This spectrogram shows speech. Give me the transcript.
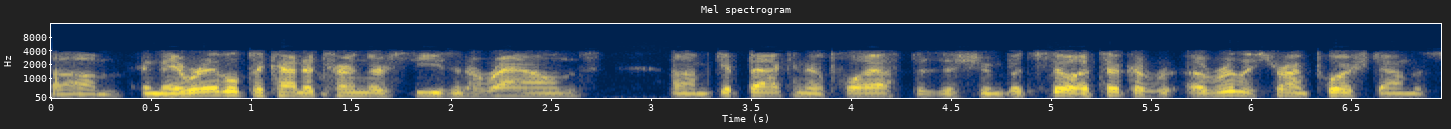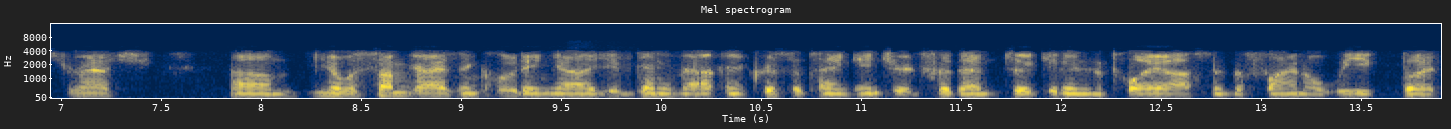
Um, and they were able to kind of turn their season around, um, get back into a playoff position, but still, it took a, a really strong push down the stretch. Um, you know, with some guys, including uh, Evgeny Malkin and Chris Letang, injured for them to get into the playoffs in the final week. But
